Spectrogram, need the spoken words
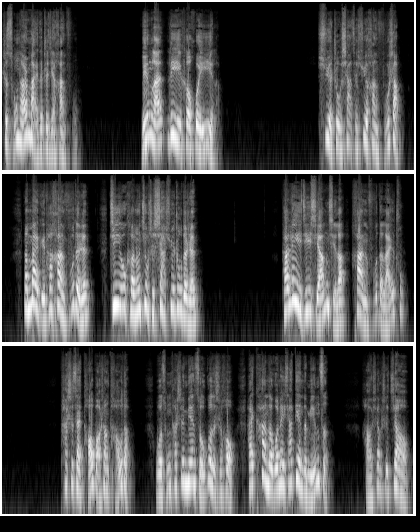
是从哪儿买的这件汉服？”铃兰立刻会意了：“血咒下在血汉服上，那卖给他汉服的人极有可能就是下血咒的人。”他立即想起了汉服的来处。他是在淘宝上淘的。我从他身边走过的时候，还看到过那家店的名字，好像是叫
